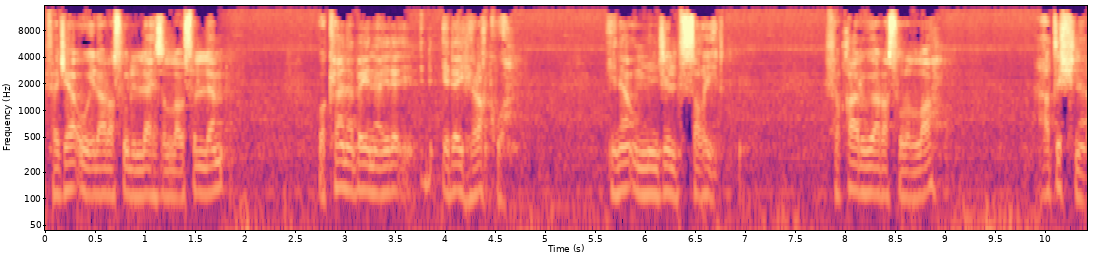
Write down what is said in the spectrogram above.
فجاءوا إلى رسول الله صلى الله عليه وسلم وكان بين يديه ركوة إناء من جلد صغير. فقالوا يا رسول الله عطشنا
